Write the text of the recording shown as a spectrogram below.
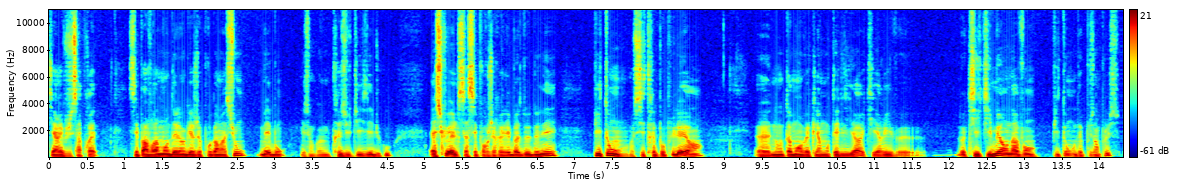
qui arrive juste après. C'est pas vraiment des langages de programmation, mais bon, ils sont quand même très utilisés du coup. SQL, ça c'est pour gérer les bases de données. Python, aussi très populaire, hein. euh, notamment avec la montée de l'IA qui arrive, euh, qui, met en avant Python de plus en plus.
